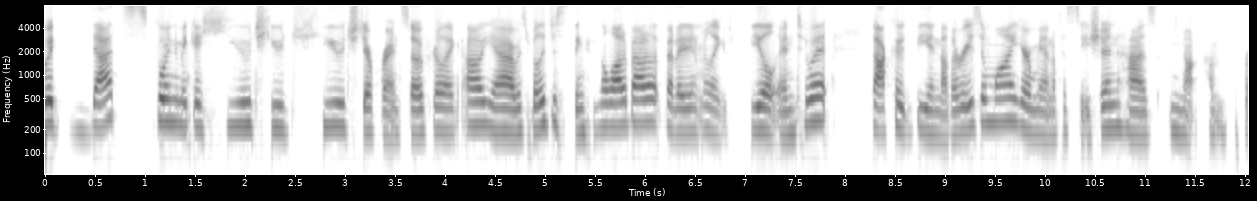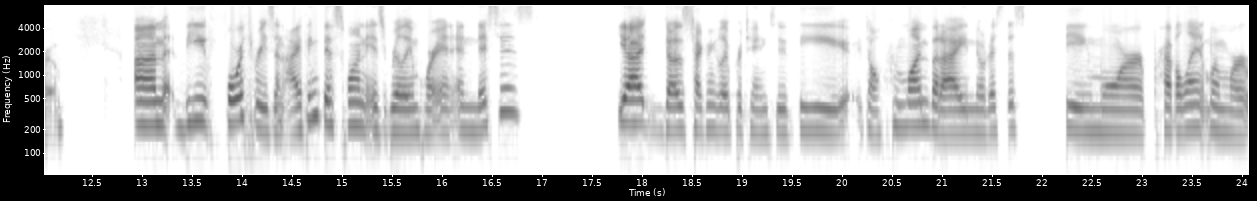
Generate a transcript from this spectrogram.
but that's going to make a huge huge huge difference. So if you're like oh yeah i was really just thinking a lot about it but i didn't really feel into it that could be another reason why your manifestation has not come through. Um the fourth reason i think this one is really important and this is yeah it does technically pertain to the dolphin one but i noticed this being more prevalent when we're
